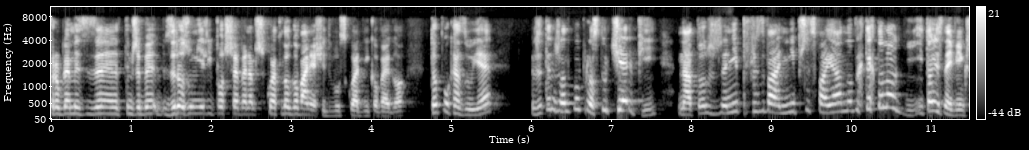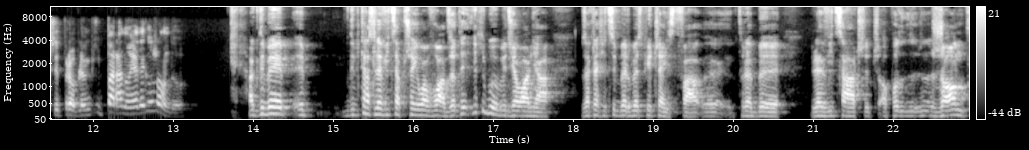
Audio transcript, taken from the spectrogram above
problemy z tym, żeby zrozumieli potrzebę na przykład logowania się dwuskładnikowego. To pokazuje, że ten rząd po prostu cierpi na to, że nie, przyzwa, nie przyswaja nowych technologii. I to jest największy problem i paranoja tego rządu. A gdyby, gdyby teraz lewica przejęła władzę, to jakie byłyby działania w zakresie cyberbezpieczeństwa, y, które by lewica czy, czy rząd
